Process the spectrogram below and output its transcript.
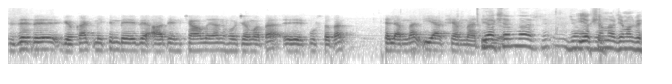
size de Gökalp Metin Bey'e de Adem Çağlayan hocama da e, Bursa'dan selamlar. İyi akşamlar. İyi diliyorum. akşamlar Cemal İyi Bey. akşamlar Cemal Bey.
